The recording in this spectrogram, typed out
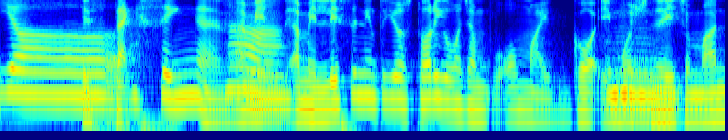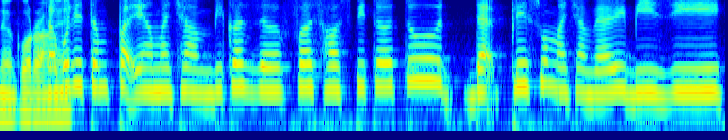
your It's taxing kan. I Ha. mean, I mean listening to your story macam oh my god, emotionally macam mana korang tak eh? boleh tempat yang macam because the first hospital tu that place pun macam very busy.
